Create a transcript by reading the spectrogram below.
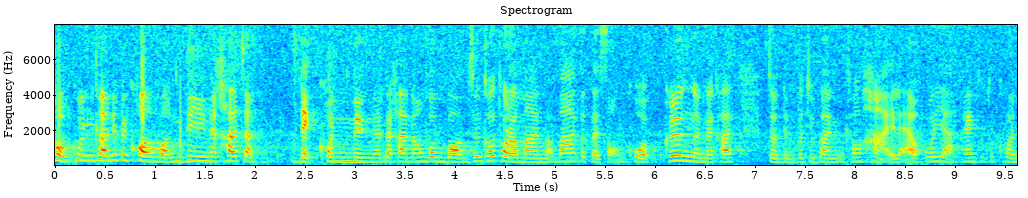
ขอบคุณค่ะนี่เป็นความหวังดีนะคะ จากเด็กคนหนึ่งนะคะ น้องบอมบอม ซึ่งเขาทรมานมามากตั้งแต่ 2 ขวบครึ่งนะคะ จนถึงปัจจุบันเขาหายแล้วเพราะอยากให้ทุกๆคน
